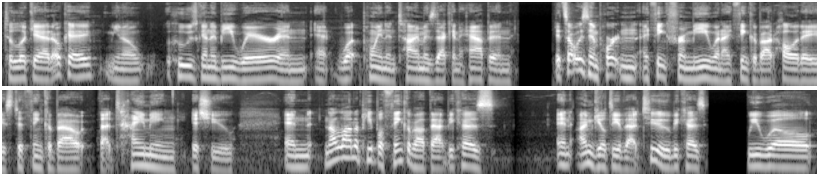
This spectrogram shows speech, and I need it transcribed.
to look at okay you know who's going to be where and at what point in time is that going to happen it's always important i think for me when i think about holidays to think about that timing issue and not a lot of people think about that because and i'm guilty of that too because we will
